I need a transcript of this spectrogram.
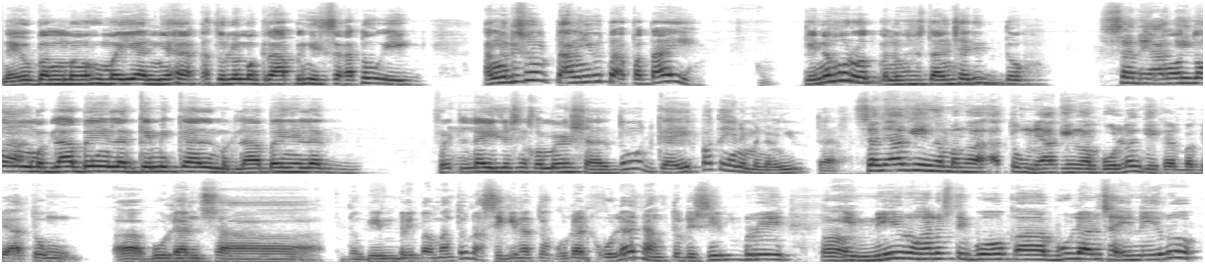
na ubang mga humayan nga katulong mag-wrapping sa katuig, ang resulta, ang yuta, patay. Kinahurot, manong sustansya dito. Sa Kung niagi nga itong maglabay nilag chemical, maglabay nilag fertilizers na commercial, tungod kay patay naman ang yuta. sa niagi nga mga atong niagi nga bulan gikan babi atong ah, bulan sa Nobyembre pa man to na sige na to ulan-ulan hang to Disyembre, Oh. Enero halos tibuok ka bulan sa Enero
